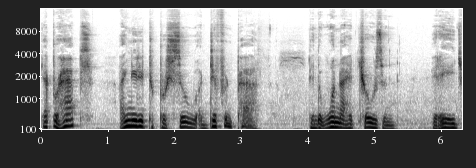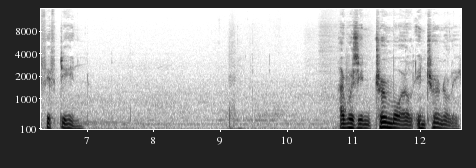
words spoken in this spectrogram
that perhaps I needed to pursue a different path than the one I had chosen at age 15. I was in turmoil internally,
